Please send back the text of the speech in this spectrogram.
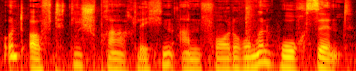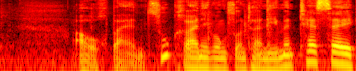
und oft die sprachlichen Anforderungen hoch sind. Auch beim Zugreinigungsunternehmen Tessay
